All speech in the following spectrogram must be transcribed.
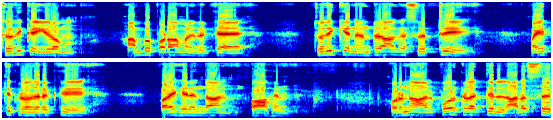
துதிக்கையிலும் அம்பு படாமல் இருக்க துதிக்க நன்றாக சுற்றி வைத்து கொள்வதற்கு பழகியிருந்தான் பாகன். ஒரு நாள் போர்க்களத்தில் அரசு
